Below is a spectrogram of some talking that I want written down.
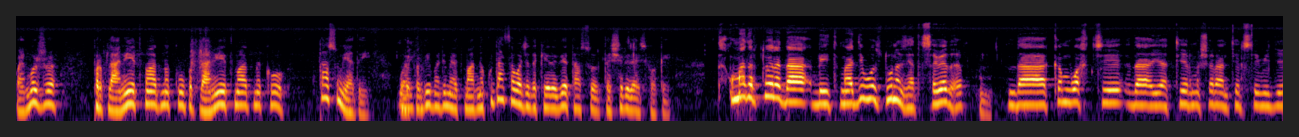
وای موږ پر پلانې اعتماد نه کوو پر پلانې اعتماد نه کوو تاسو هم یادوي وایي پر دې باندې اعتماد نه کوو دا څه وجه ده کې دې تاسو تشریح داسې وکړئ دا خو ما درته ویل دا بې اعتمادي اوس دونه زیاته سوې ده دا کم وخت چې دا یا تیر مشران تیر سوي دي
